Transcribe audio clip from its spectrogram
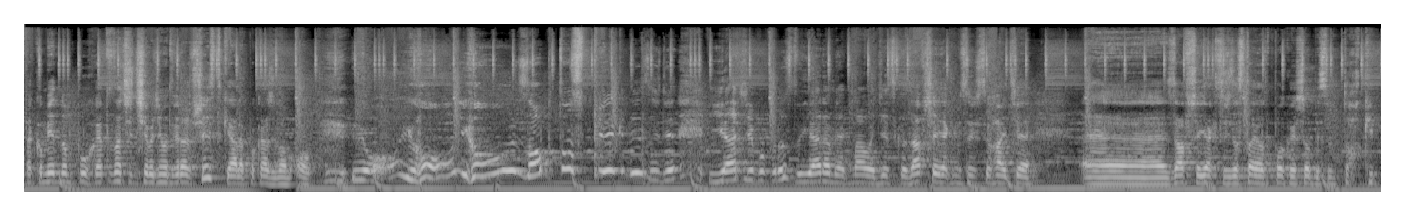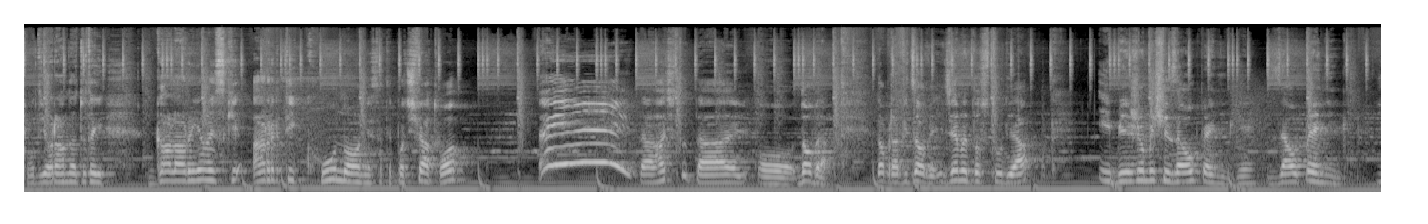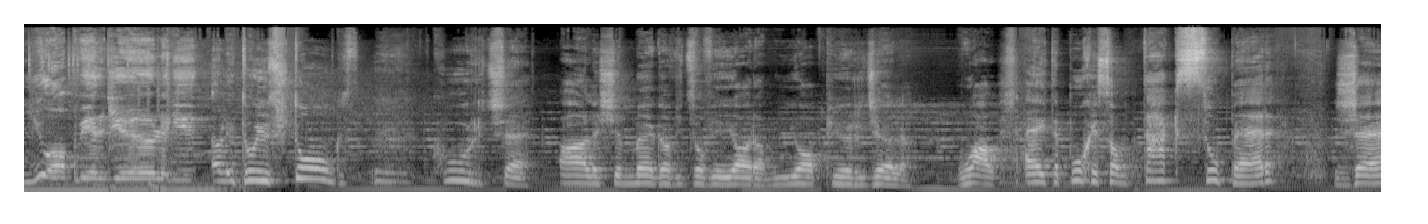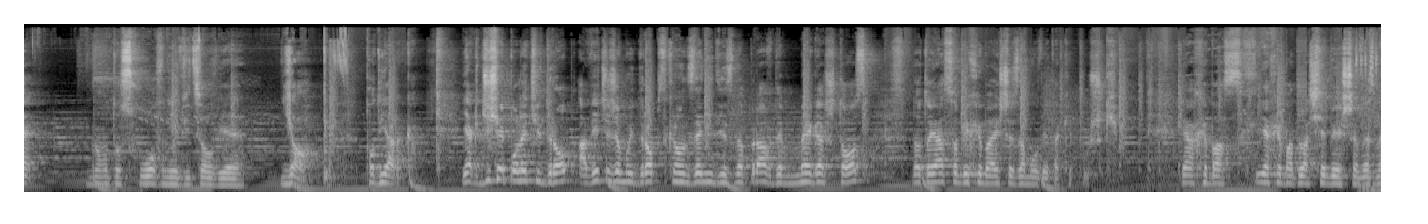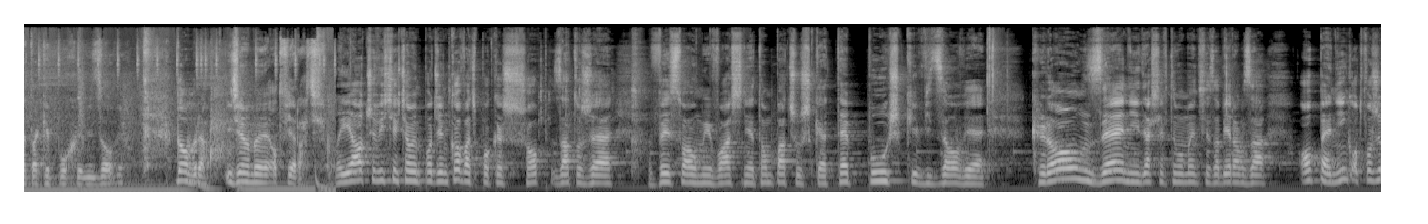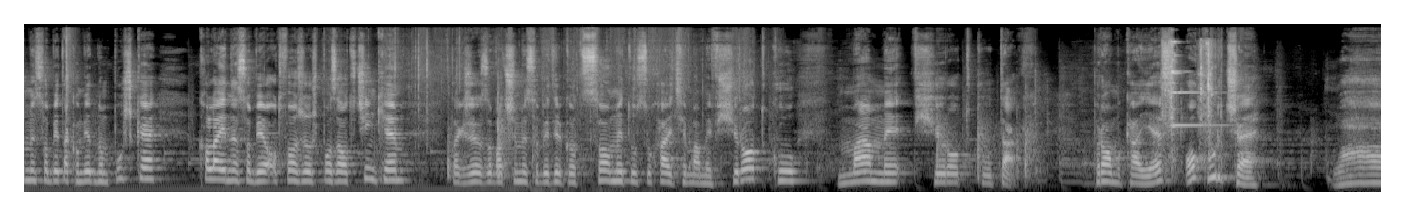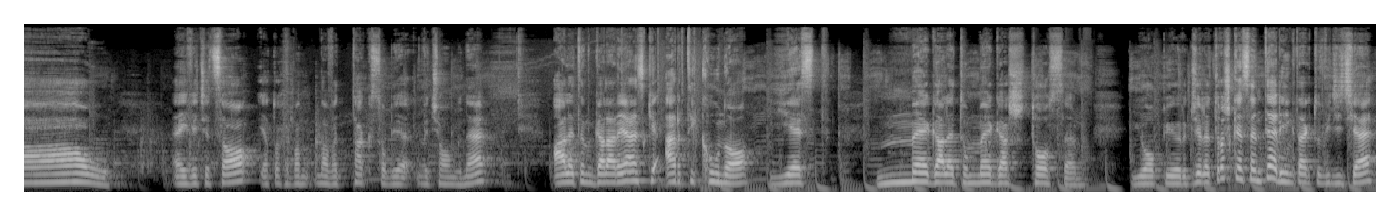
taką jedną puchę. To znaczy dzisiaj będziemy otwierać wszystkie, ale pokażę wam. O, jo, jo, jo, Zaptos piękny, nie? Ja się po prostu jaram jak małe dziecko. Zawsze jak mi coś, słuchajcie, e, zawsze jak coś dostaję od Poke Shop, jestem taki podjarany. Tutaj galariański Articuno, niestety pod światło. Ej, chodź tutaj. O, dobra. Dobra, widzowie, idziemy do studia i bierzemy się za opening, nie? Za opening. Jo pierdziele, nie? Ale tu jest sztunk. Kurczę, ale się mega widzowie jaram. Ja pierdzielę. Wow, ej, te puchy są tak super, że no dosłownie widzowie, jo, podjarka. Jak dzisiaj poleci drop, a wiecie, że mój drop z Crown jest naprawdę mega sztos, no to ja sobie chyba jeszcze zamówię takie puszki. Ja chyba, ja chyba dla siebie jeszcze wezmę takie puchy, widzowie. Dobra, idziemy otwierać. No ja oczywiście chciałbym podziękować Poker Shop za to, że wysłał mi właśnie tą paczuszkę, te puszki, widzowie. Zenith, ja się w tym momencie zabieram za opening. Otworzymy sobie taką jedną puszkę, kolejne sobie otworzę już poza odcinkiem. Także zobaczymy sobie tylko, co my tu, słuchajcie, mamy w środku. Mamy w środku, tak, promka jest. O kurcze! Wow! Ej, wiecie co? Ja to chyba nawet tak sobie wyciągnę. Ale ten galariański Articuno jest mega, ale to mega sztosem. Jo pierdziele. Troszkę centering, tak jak tu widzicie,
